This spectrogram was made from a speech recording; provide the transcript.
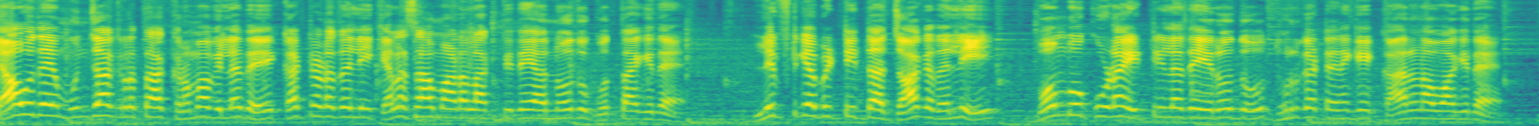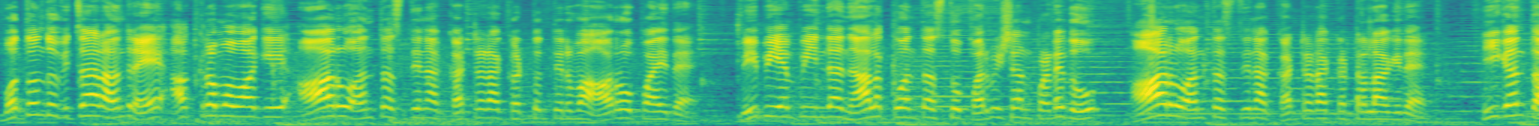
ಯಾವುದೇ ಮುಂಜಾಗ್ರತಾ ಕ್ರಮವಿಲ್ಲದೆ ಕಟ್ಟಡದಲ್ಲಿ ಕೆಲಸ ಮಾಡಲಾಗ್ತಿದೆ ಅನ್ನೋದು ಗೊತ್ತಾಗಿದೆ. ಲಿಫ್ಟ್ಗೆ ಬಿಟ್ಟಿದ್ದ ಜಾಗದಲ್ಲಿ ಬೊಂಬು ಕೂಡ ಇಟ್ಟಿಲ್ಲದೆ ಇರೋದು ದುರ್ಘಟನೆಗೆ ಕಾರಣವಾಗಿದೆ. ಮತ್ತೊಂದು ವಿಚಾರ ಅಂದ್ರೆ ಅಕ್ರಮವಾಗಿ ಆರು ಅಂತಸ್ತಿನ ಕಟ್ಟಡ ಕಟ್ಟುತ್ತಿರುವ ಆರೋಪ ಇದೆ. ಬಿಬಿಎಂಪಿಯಿಂದ ನಾಲ್ಕು ಅಂತಸ್ತು ಪರ್ಮಿಷನ್ ಪಡೆದು ಆರು ಅಂತಸ್ತಿನ ಕಟ್ಟಡ ಕಟ್ಟಲಾಗಿದೆ. ಹೀಗಂತ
